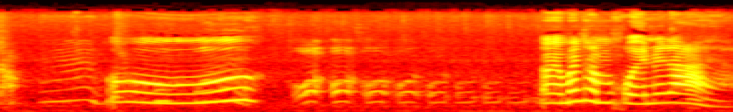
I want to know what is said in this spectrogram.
จับโอ้โหโอ้โอ้โอ้โอ้โอ้โอ้โอ้ทำไมมันทำเควสไม่ได้อะฮะ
